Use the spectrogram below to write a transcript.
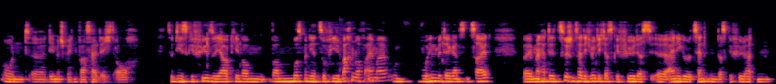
Und äh, dementsprechend war es halt echt auch so dieses Gefühl, so ja, okay, warum, warum muss man jetzt so viel machen auf einmal und wohin mit der ganzen Zeit? Weil man hatte zwischenzeitlich wirklich das Gefühl, dass äh, einige Dozenten das Gefühl hatten,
